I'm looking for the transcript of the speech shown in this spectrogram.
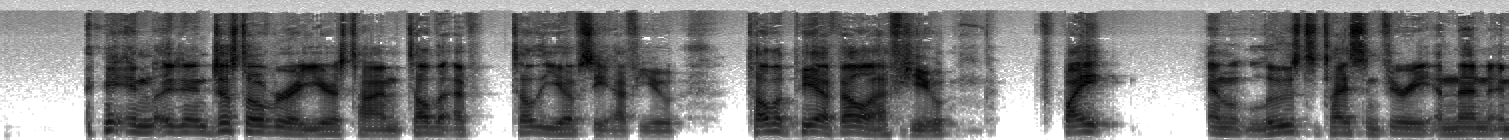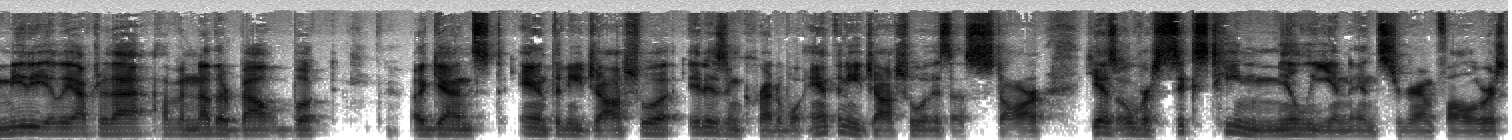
in in just over a year's time, tell the F, tell the UFC fu, tell the PFL fu, fight and lose to Tyson Fury, and then immediately after that have another bout booked against Anthony Joshua. It is incredible. Anthony Joshua is a star. He has over 16 million Instagram followers,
